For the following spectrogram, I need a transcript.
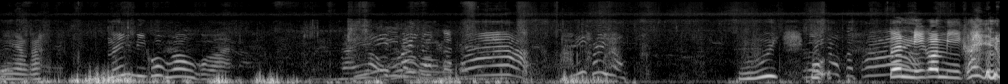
นี่นะคะนี่มีของเราก่อนไม่นกกระทาอุ้ยต้นนี้ก็มีไข่น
